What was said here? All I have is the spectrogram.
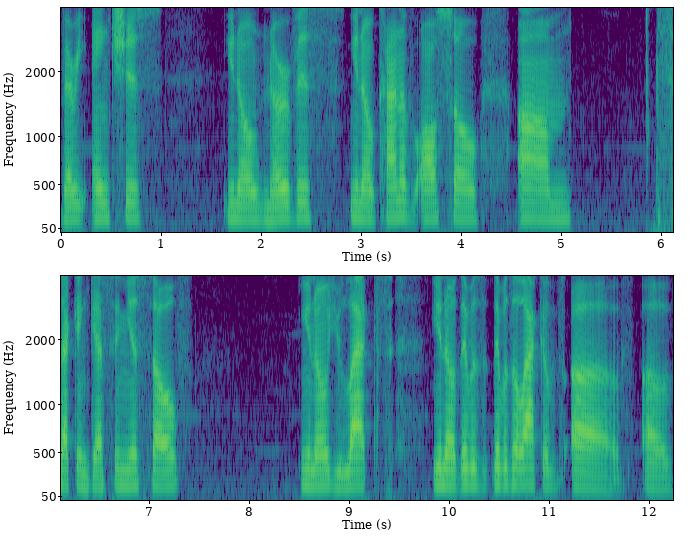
very anxious, you know, nervous, you know, kind of also um, second guessing yourself you know, you lacked, you know, there was there was a lack of of of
